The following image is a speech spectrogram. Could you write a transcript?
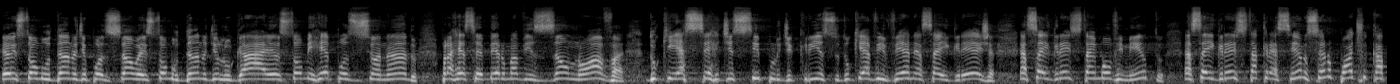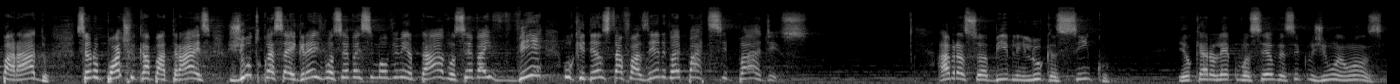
eu estou mudando de posição, eu estou mudando de lugar, eu estou me reposicionando para receber uma visão nova do que é ser discípulo de Cristo, do que é viver nessa igreja. Essa igreja está em movimento, essa igreja está crescendo, você não pode ficar parado, você não pode ficar para trás. Junto com essa igreja você vai se movimentar, você vai ver o que Deus está fazendo e vai participar disso. Abra sua Bíblia em Lucas 5, e eu quero ler com você o versículo de 1 a 11.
